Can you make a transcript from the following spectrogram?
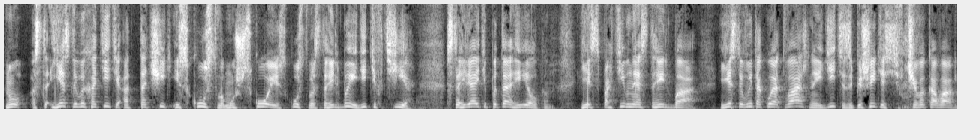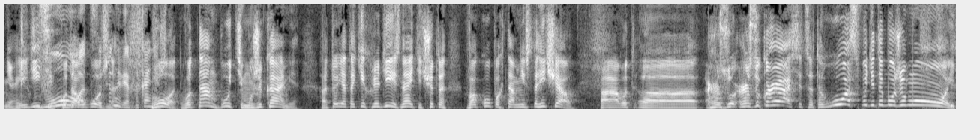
Ну, если вы хотите отточить искусство, мужское искусство стрельбы, идите в тир. Стреляйте по тарелкам. Есть спортивная стрельба. Если вы такой отважный, идите, запишитесь в ЧВК Вагнера, идите Вот, куда угодно. совершенно верно, конечно. Вот, вот там будьте мужиками. А то я таких людей, знаете, что-то в окопах там не встречал. А вот э, разу- разукраситься-то, господи ты, боже мой!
